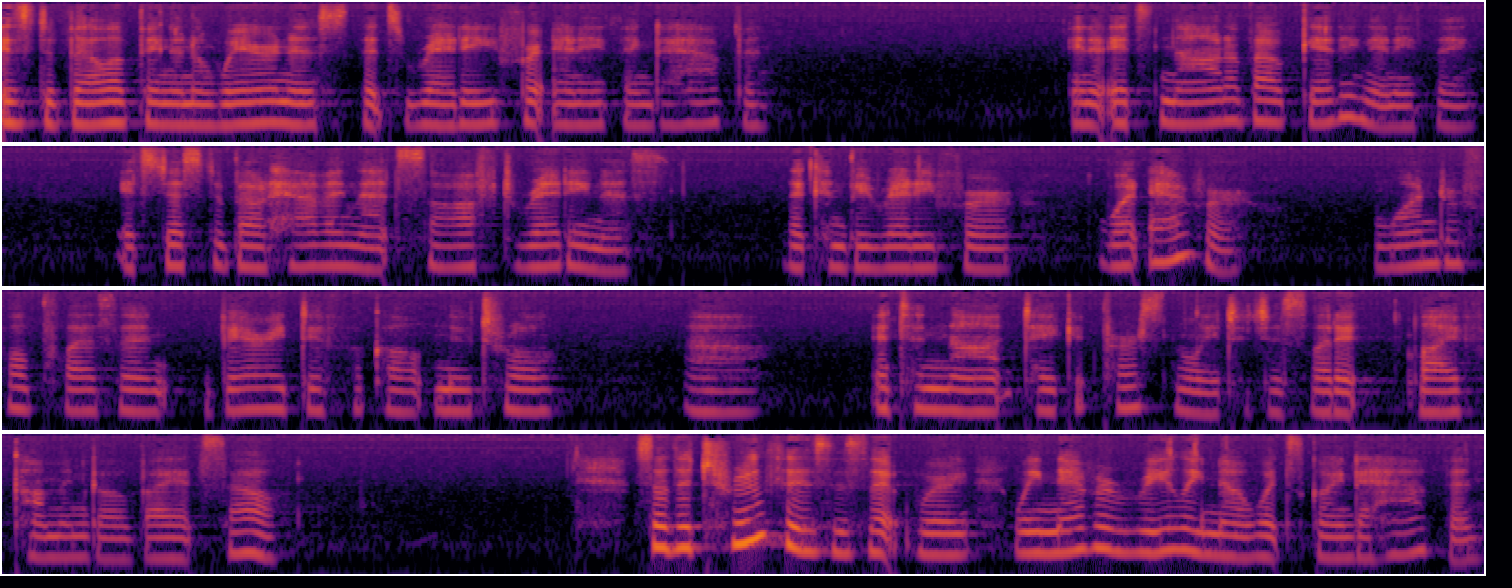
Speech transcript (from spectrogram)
is developing an awareness that's ready for anything to happen. Know, it's not about getting anything. It's just about having that soft readiness that can be ready for whatever wonderful, pleasant, very difficult, neutral, uh, and to not take it personally, to just let it life come and go by itself. So the truth is, is that we we never really know what's going to happen.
